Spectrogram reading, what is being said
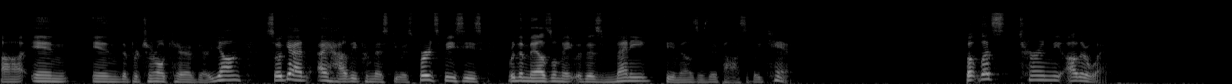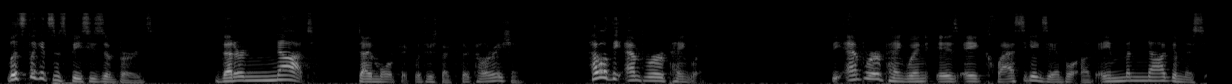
uh, in in the paternal care of their young. So again, a highly promiscuous bird species where the males will mate with as many females as they possibly can. But let's turn the other way. Let's look at some species of birds that are not dimorphic with respect to their coloration. How about the emperor penguin? The emperor penguin is a classic example of a monogamous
